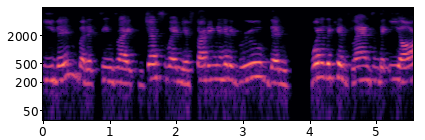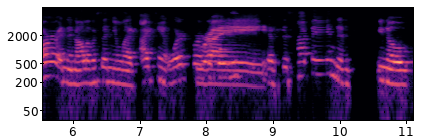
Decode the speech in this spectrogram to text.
even but it seems like just when you're starting to hit a groove then one of the kids lands in the ER and then all of a sudden you're like I can't work for a right. because this happened and you know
